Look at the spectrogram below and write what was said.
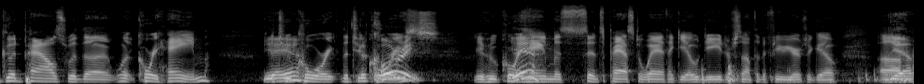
good pals with uh, what Corey Haim, the Yeah, two yeah. Corey, the two The Corys. Corys. Yeah, who Corey Yeah. Haim has since passed away. I think he OD'd or something a few years ago. Um, yeah,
